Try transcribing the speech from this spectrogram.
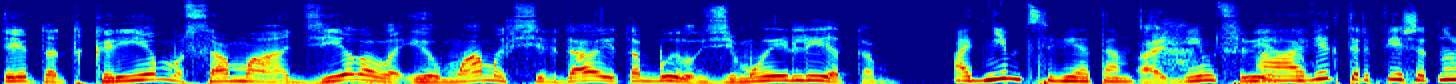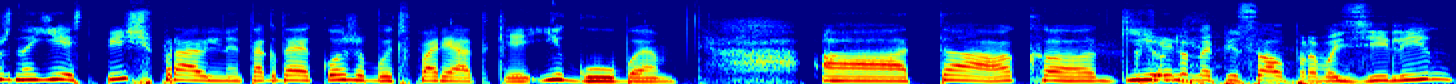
этот крем сама делала, и у мамы всегда это было, зимой и летом. Одним цветом. Одним цветом. А, Виктор пишет, нужно есть пищу правильную, тогда и кожа будет в порядке, и губы. А, так, э, гель... Кто-то написал про вазелин.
